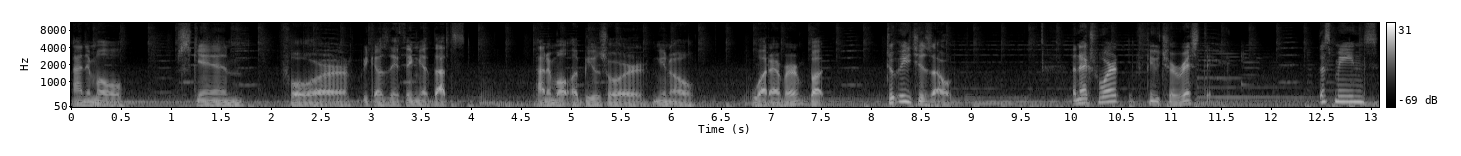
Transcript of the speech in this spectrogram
animal skin for because they think that that's animal abuse or, you know, whatever, but to each his own. The next word, futuristic. This means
